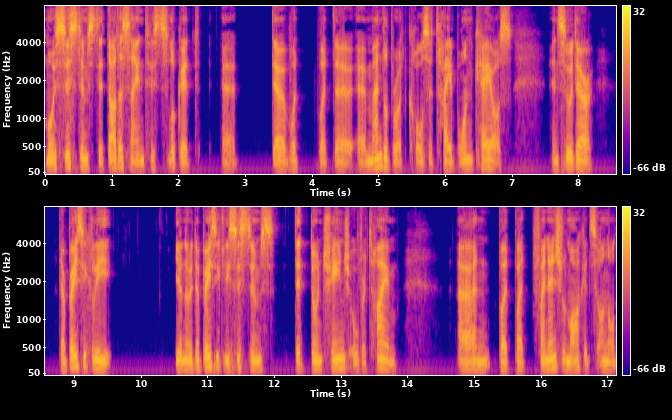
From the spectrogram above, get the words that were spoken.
most systems that data scientists look at, uh, they're what what uh, uh, Mandelbrot calls a type one chaos, and so they're they're basically, you know, they're basically systems that don't change over time. And but but financial markets are not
